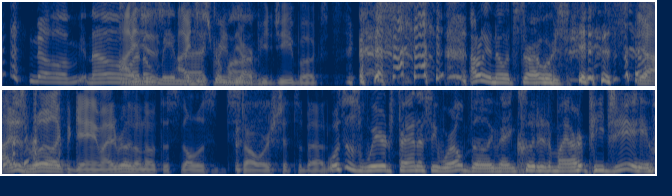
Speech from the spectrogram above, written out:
no, no, I, I, don't just I just Come read the. RPG books. I don't even know what Star Wars is. Yeah, I just really like the game. I really don't know what this all this Star Wars shit's about. What's this weird fantasy world building they included in my RPG?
